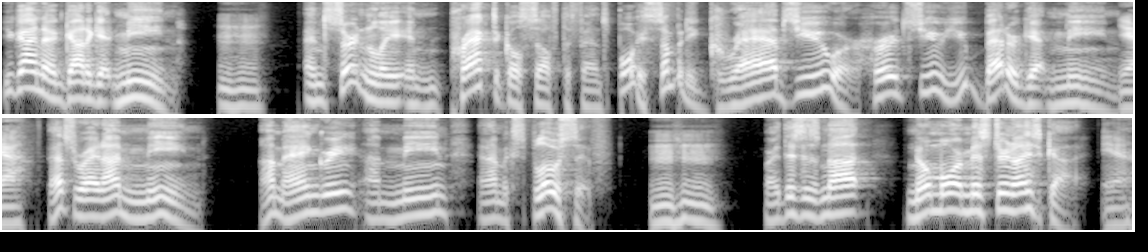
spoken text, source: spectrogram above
you kind of got to get mean. Mm-hmm. And certainly in practical self defense, boy, somebody grabs you or hurts you, you better get mean. Yeah. That's right, I'm mean. I'm angry, I'm mean, and I'm explosive. Mm-hmm. Right? This is not no more Mr. Nice Guy. Yeah.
